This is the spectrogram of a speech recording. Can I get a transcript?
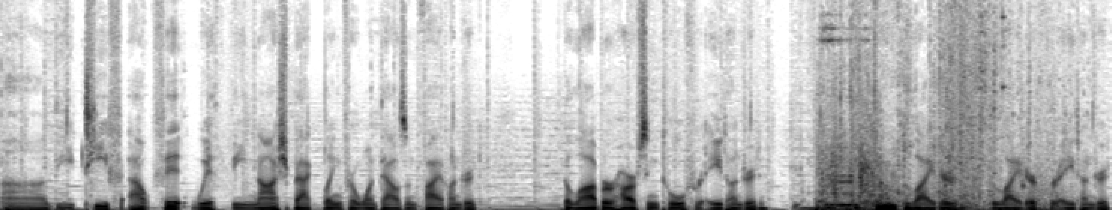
Uh, the Teeth outfit with the Nosh back bling for 1,500. The Lobber harvesting tool for 800. Blue glider glider for 800.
